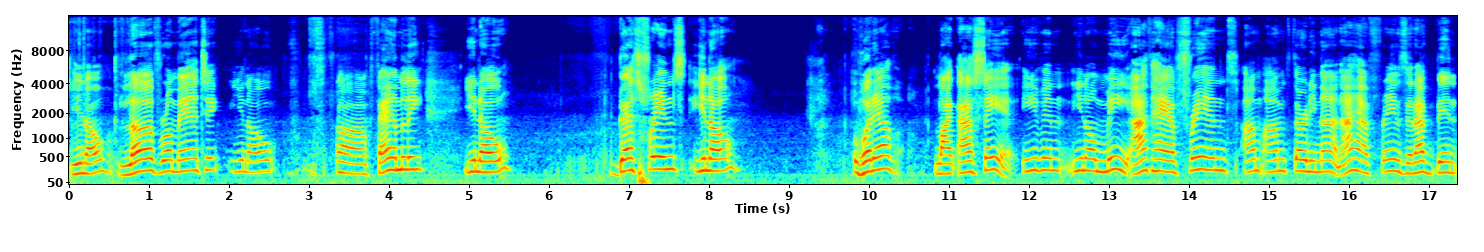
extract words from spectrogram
You know love romantic you know uh, family you know best friends, you know, whatever. Like I said, even you know me, I've had friends. I'm I'm 39. I have friends that I've been,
